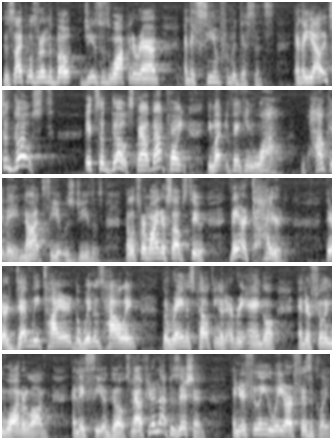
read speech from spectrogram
The disciples are in the boat, Jesus is walking around, and they see him from a distance. And they yell, It's a ghost! It's a ghost. Now, at that point, you might be thinking, wow, how could they not see it was Jesus? Now, let's remind ourselves, too, they are tired. They are deadly tired. The wind is howling, the rain is pelting at every angle, and they're feeling waterlogged, and they see a ghost. Now, if you're in that position and you're feeling the way you are physically,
